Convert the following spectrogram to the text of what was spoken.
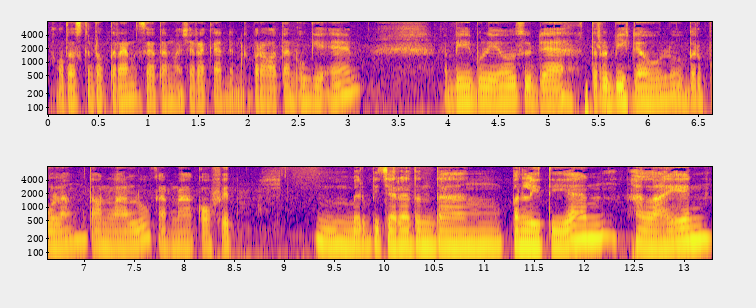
Fakultas Kedokteran Kesehatan Masyarakat dan Keperawatan UGM. Tapi beliau sudah terlebih dahulu berpulang tahun lalu karena COVID berbicara tentang penelitian, hal lain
